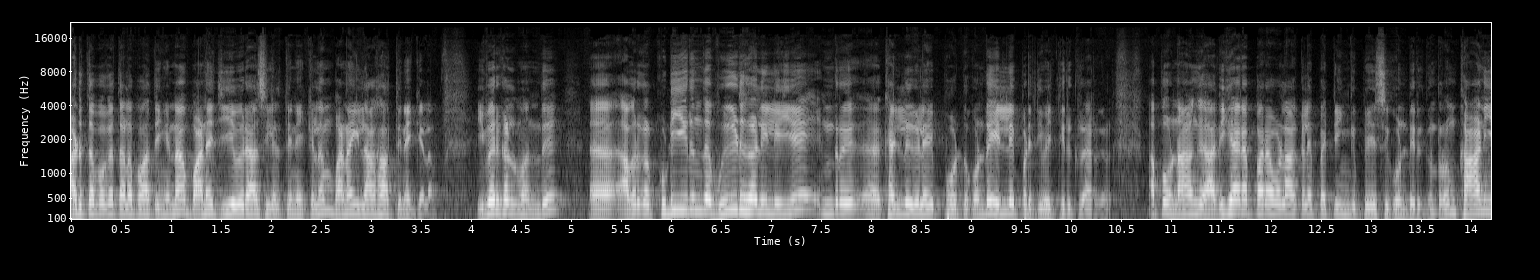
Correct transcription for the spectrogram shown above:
அடுத்த பக்கத்தில் பார்த்தீங்கன்னா வன ஜீவராசிகள் திணைக்களம் வன இலாகா திணைக்களம். இவர்கள் வந்து அவர்கள் குடியிருந்த வீடுகளிலேயே இன்று கல்லுகளை போட்டுக்கொண்டு எல்லைப்படுத்தி வைத்திருக்கிறார்கள். அப்போது நாங்கள் அதிகார பரவலாக்களை பற்றி இங்கு பேசி கொண்டிருக்கின்றோம் காணி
